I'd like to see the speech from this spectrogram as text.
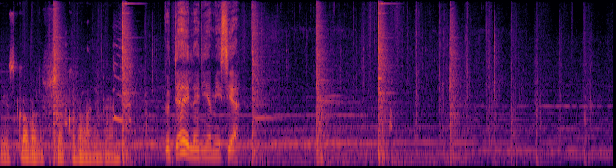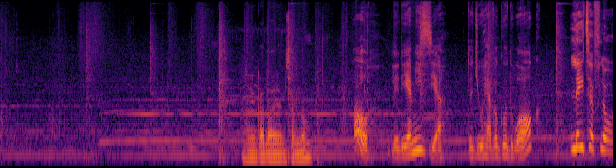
Tu jest kowal, byłem. Good day, Lady Amicia. Nie gadają ze mną. Oh, Lady Amicia, did you have a good walk? Later, Flo.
